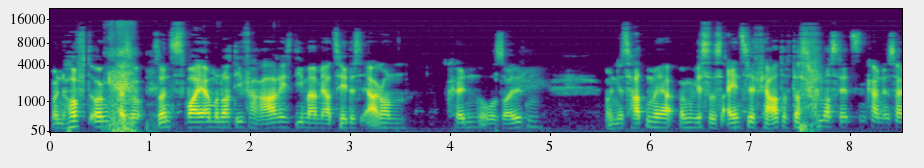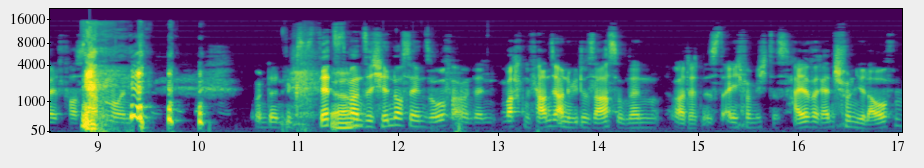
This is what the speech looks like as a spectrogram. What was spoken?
und hofft irgendwie, also sonst war ja immer noch die Ferraris, die mal Mercedes ärgern können oder sollten. Und jetzt hatten wir ja irgendwie ist das einzige Pferd, auf das man noch setzen kann, ist halt Verstappen und, und dann setzt Ja. man sich hin auf sein Sofa und dann macht ein Fernseher an, wie du sagst, und dann, ah, dann ist eigentlich für mich das halbe Rennen schon gelaufen.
